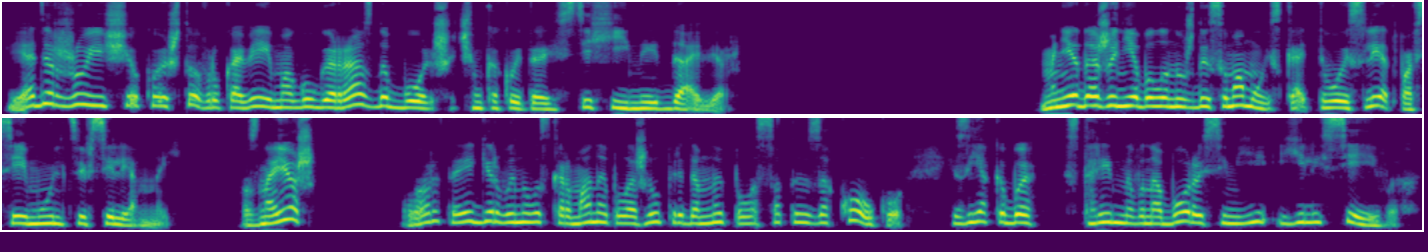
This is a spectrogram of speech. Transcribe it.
я держу еще кое-что в рукаве и могу гораздо больше, чем какой-то стихийный дайвер. Мне даже не было нужды самому искать твой след по всей мультивселенной. Узнаешь?» Лорд Эйгер вынул из кармана и положил передо мной полосатую заколку из якобы старинного набора семьи Елисеевых.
